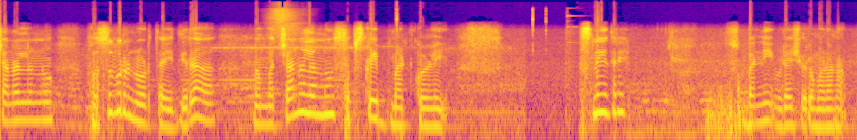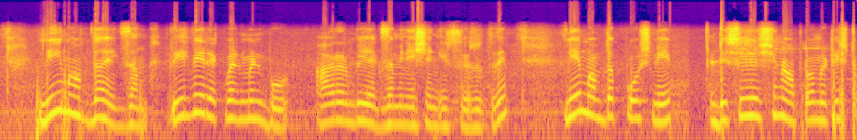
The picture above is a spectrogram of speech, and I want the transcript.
ಚಾನಲನ್ನು ಹೊಸಬರು ನೋಡ್ತಾ ಇದ್ದೀರಾ, ನಮ್ಮ ಚಾನಲನ್ನು ಸಬ್ಸ್ಕ್ರೈಬ್ ಮಾಡಿಕೊಳ್ಳಿ. ಸ್ನೇಹಿತರೆ, ಬನ್ನಿ, ವಿಡಿಯೋ ಶುರು ಮಾಡೋಣ. Name of the exam railway requirement board R R B examination ಇರುತ್ತದೆ name of the post name decision optometrist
